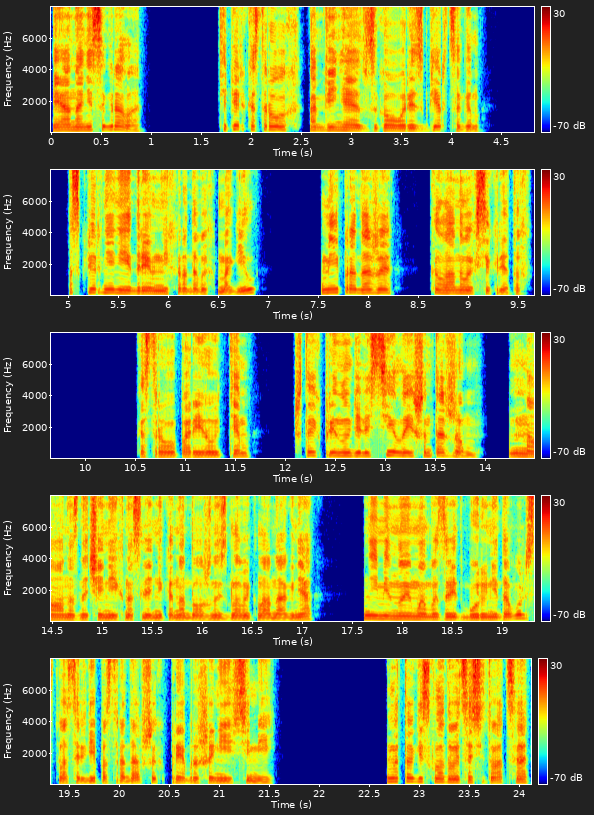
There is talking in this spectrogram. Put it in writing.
и она не сыграла. Теперь Костровых обвиняют в сговоре с герцогом осквернении древних родовых могил и продаже клановых секретов. Костровы парируют тем, что их принудили силой и шантажом, но назначение их наследника на должность главы клана Огня неминуемо вызовет бурю недовольства среди пострадавших при обрушении семей. В итоге складывается ситуация,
